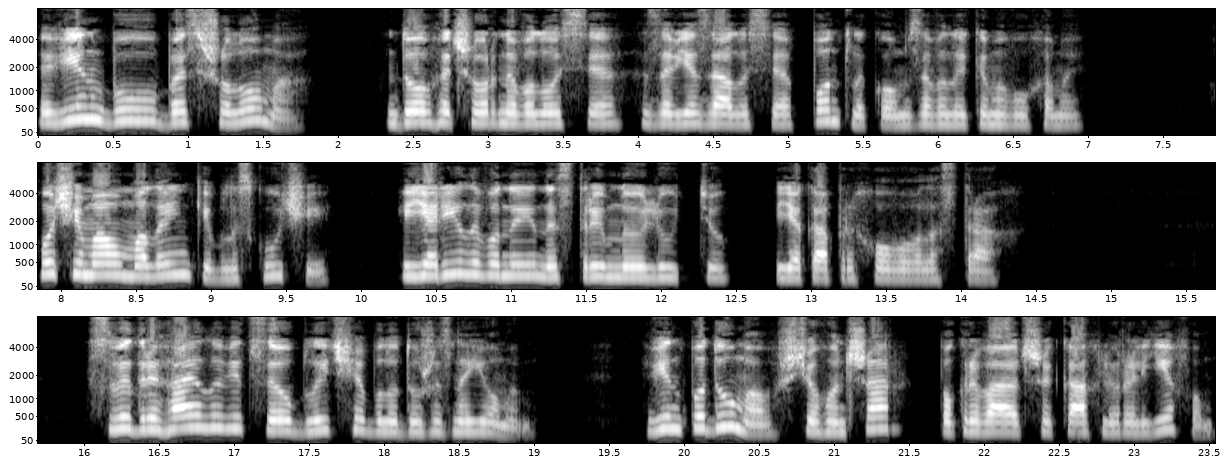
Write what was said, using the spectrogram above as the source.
Він був без шолома, довге чорне волосся зав'язалося понтликом за великими вухами. Очі мав маленькі, блискучі, і яріли вони нестримною люттю, яка приховувала страх. Свидригайлові це обличчя було дуже знайомим. Він подумав, що гончар, покриваючи кахлю рельєфом,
